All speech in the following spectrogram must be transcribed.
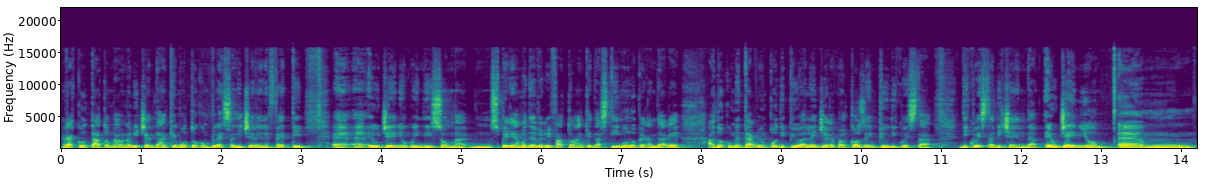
raccontato, ma è una vicenda anche molto complessa, diceva in effetti eh, eh Eugenio, quindi insomma speriamo di avervi fatto anche da stimolo per andare a documentarvi un po' di più, a leggere qualcosa in più di questa, di questa vicenda. Eugenio, ehm,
